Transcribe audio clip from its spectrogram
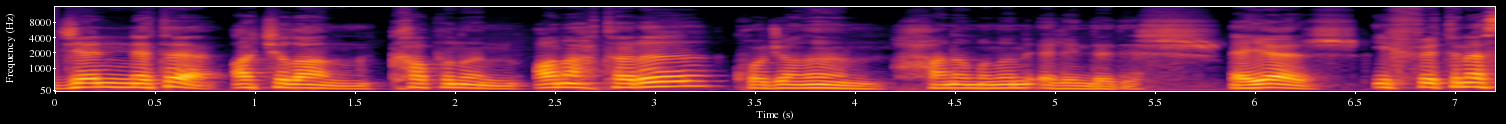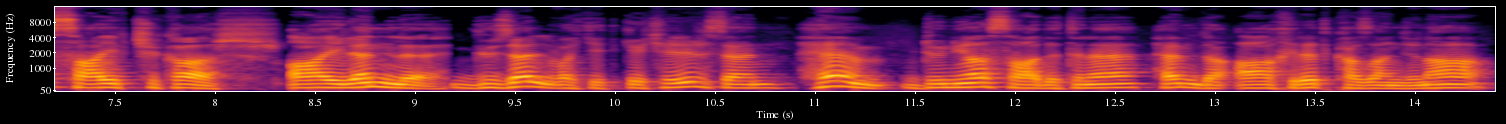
cennete açılan kapının anahtarı kocanın, hanımının elindedir. Eğer iffetine sahip çıkar, ailenle güzel vakit geçirirsen hem dünya saadetine hem de ahiret kazancına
